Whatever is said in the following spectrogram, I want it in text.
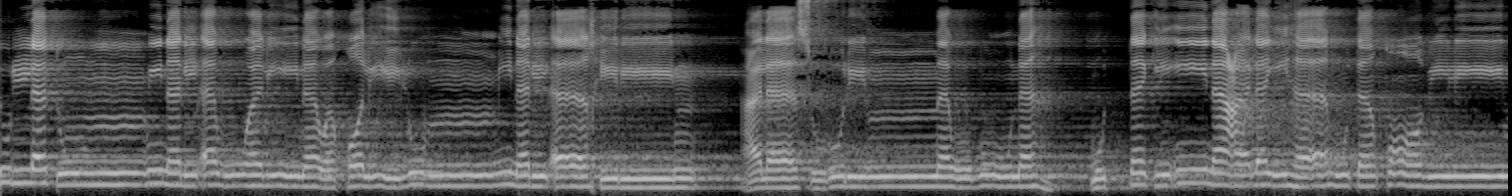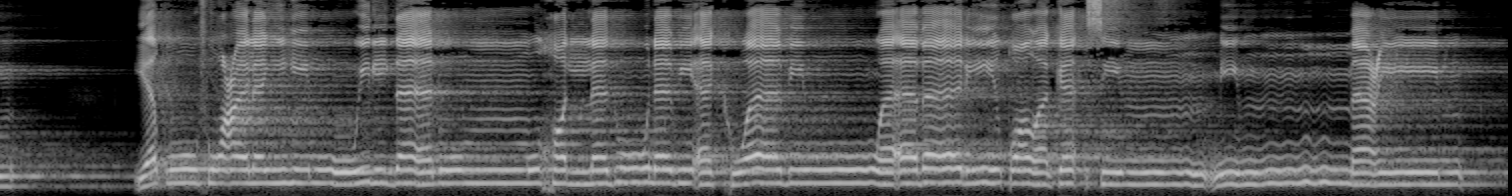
ثلة من الأولين وقليل من الآخرين على سرر موضونة متكئين عليها متقابلين. يطوف عليهم ولدان مخلدون بأكواب وأباريق وكأس من معين.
